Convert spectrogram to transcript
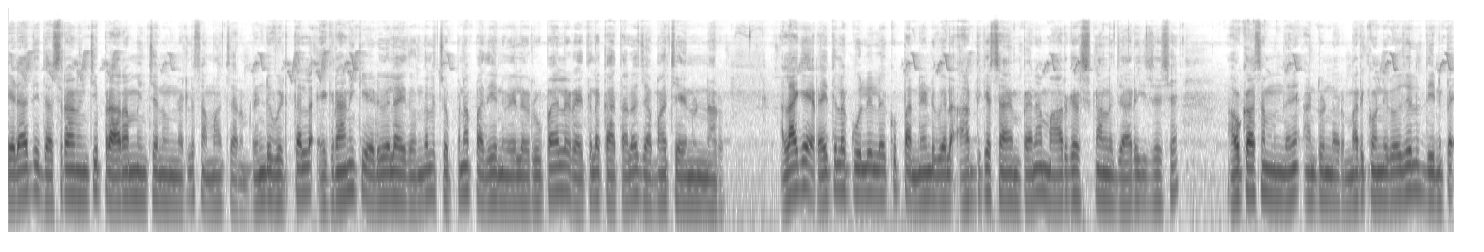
ఏడాది దసరా నుంచి ప్రారంభించనున్నట్లు సమాచారం. రెండు విడతల్లో ఎకరానికి ఏడు వేల ఐదు వందల చొప్పున పదిహేను వేల రూపాయలు రైతుల ఖాతాలో జమ చేయనున్నారు. అలాగే రైతుల కూలీలకు పన్నెండు వేల ఆర్థిక సాయం పైన మార్గదర్శకాలను జారీ చేసే అవకాశం ఉందని అంటున్నారు. మరికొన్ని రోజులు దీనిపై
